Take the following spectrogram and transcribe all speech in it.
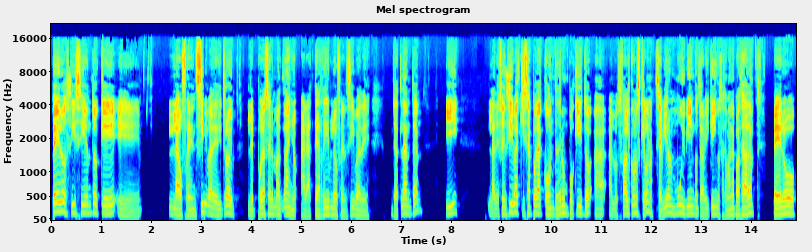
pero sí siento que eh, la ofensiva de Detroit le puede hacer más daño a la terrible ofensiva de, de Atlanta y la defensiva quizá pueda contener un poquito a, a, los Falcons, que bueno, se vieron muy bien contra Vikings la semana pasada, pero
